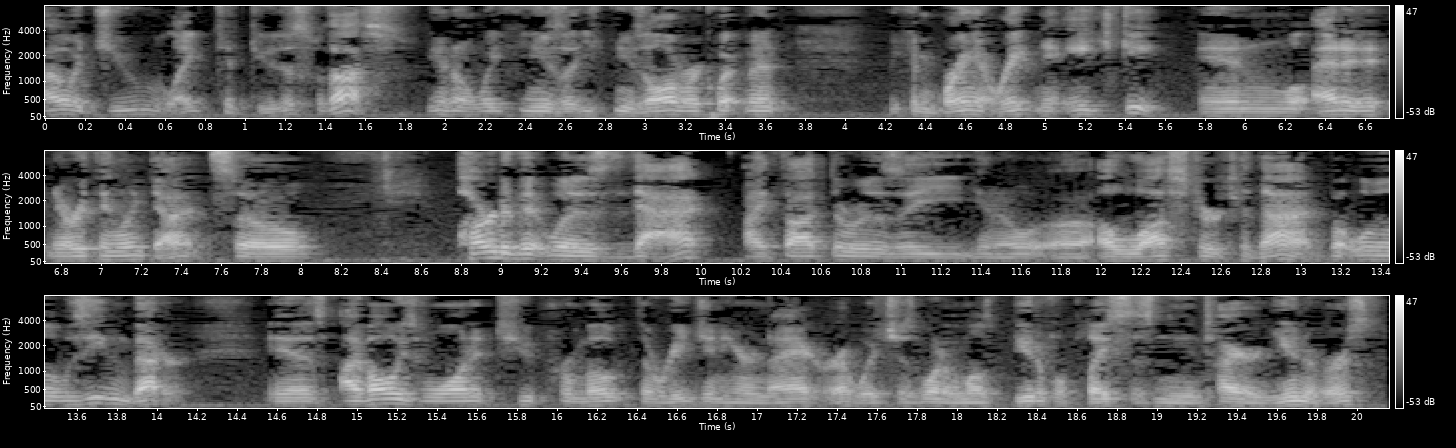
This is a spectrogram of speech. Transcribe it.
how would you like to do this with us? You know, we can use you can use all of our equipment." we can bring it right into HD and we'll edit it and everything like that. So part of it was that I thought there was a you know a, a luster to that, but what was even better is I've always wanted to promote the region here in Niagara, which is one of the most beautiful places in the entire universe.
